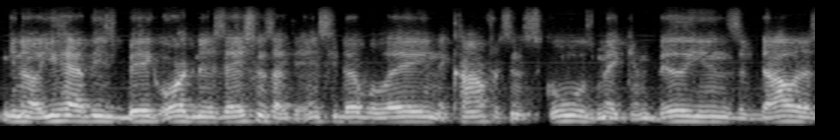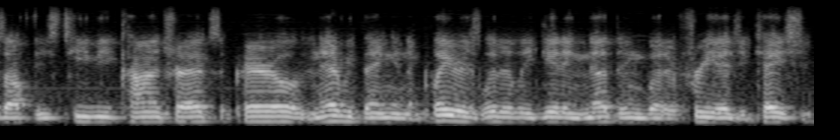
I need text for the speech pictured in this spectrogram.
you know you have these big organizations like the NCAA and the conference and schools making billions of dollars off these TV contracts, apparel, and everything, and the players literally getting nothing but a free education.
